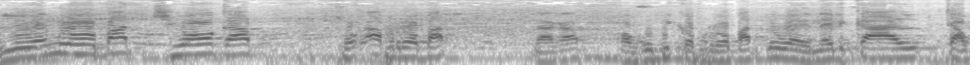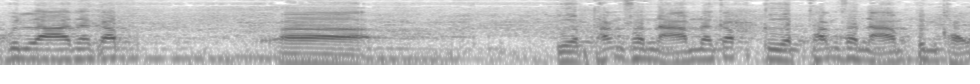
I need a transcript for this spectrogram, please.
เหลืองโรบัสโชว์ครับโชว์อัพโรบัสนะครับขอบคุณพี่กบโรบัสด้วยนาฬิกาจับเวลานะครับเกือบทั้งสนามนะครับ เกือบทั้งสนามเป็นของ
